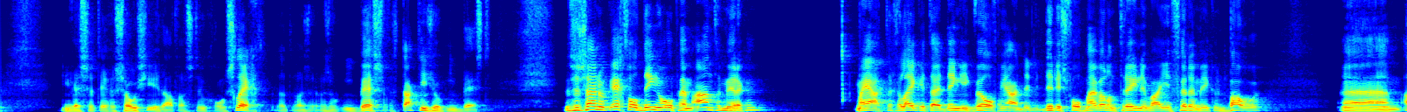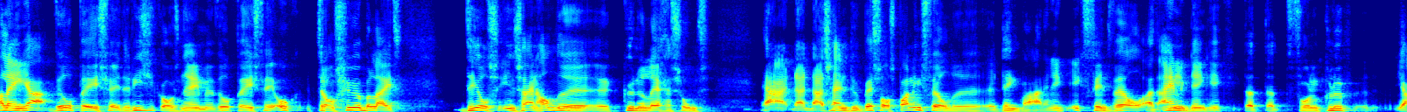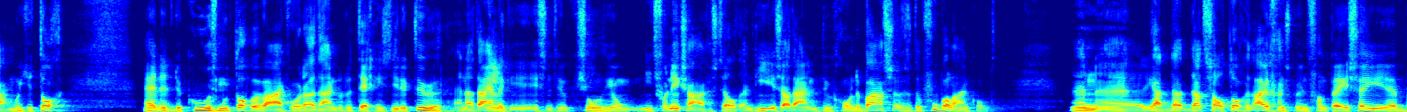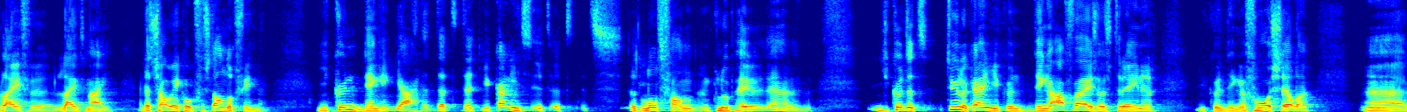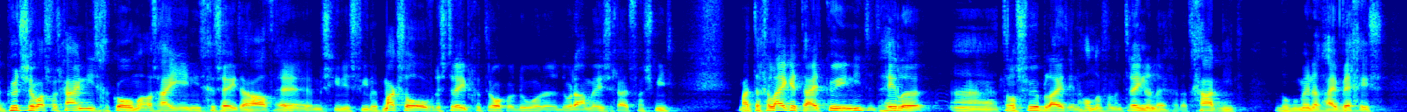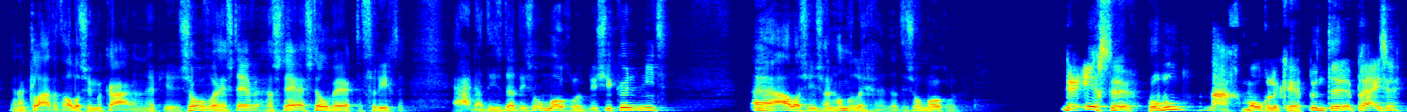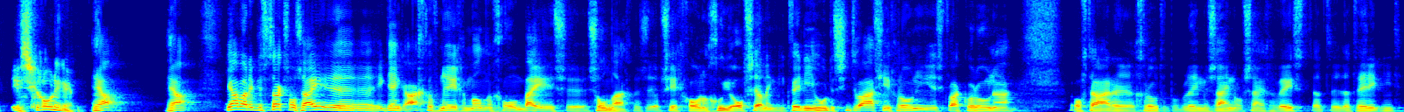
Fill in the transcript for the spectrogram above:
Die wedstrijd tegen Sociedad was natuurlijk gewoon slecht. Dat was, was ook niet best, was tactisch ook niet best. Dus er zijn ook echt wel dingen op hem aan te merken. Maar ja, tegelijkertijd denk ik wel van ja, dit is volgens mij wel een trainer waar je verder mee kunt bouwen. Um, alleen ja, wil PSV de risico's nemen? Wil PSV ook transferbeleid deels in zijn handen uh, kunnen leggen soms? Ja, daar, daar, zijn natuurlijk best wel spanningsvelden uh, denkbaar. En ik, ik vind wel, uiteindelijk denk ik, dat, dat voor een club, uh, ja, moet je toch... De koers moet toch bewaakt worden uiteindelijk door de technisch directeur. En uiteindelijk is natuurlijk John de Jong niet voor niks aangesteld. En die is uiteindelijk natuurlijk gewoon de baas als het op voetbal aankomt. En uh, ja, dat, dat zal toch het uitgangspunt van PSV eh, blijven, lijkt mij. En dat zou ik ook verstandig vinden. Je kunt, denk ik, ja, dat, dat, dat, je kan niet het, het, het, lot van een club... Je kunt het, tuurlijk, hè, je kunt dingen afwijzen als trainer. Je kunt dingen voorstellen. Uh, Gutsen was waarschijnlijk niet gekomen als hij hier niet gezeten had. Misschien is Philip Maxwell over de streep getrokken door, door de aanwezigheid van Schmid. Maar tegelijkertijd kun je niet het hele transferbeleid in handen van een trainer leggen. Dat gaat niet op het moment dat hij weg is, en dan klaart het alles in elkaar. Dan heb je zoveel herstel, herstelwerk te verrichten. Ja, dat is, dat is onmogelijk. Dus je kunt niet uh, alles in zijn handen leggen. Dat is onmogelijk. De eerste hobbel naar mogelijke puntenprijzen is Groningen. Ja, ja. ja wat ik dus straks al zei. Uh, ik denk acht of negen mannen gewoon bij is uh, zondag. Dus op zich gewoon een goede opstelling. Ik weet niet hoe de situatie in Groningen is qua corona. Of daar grote problemen zijn of zijn geweest. Dat, dat weet ik niet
